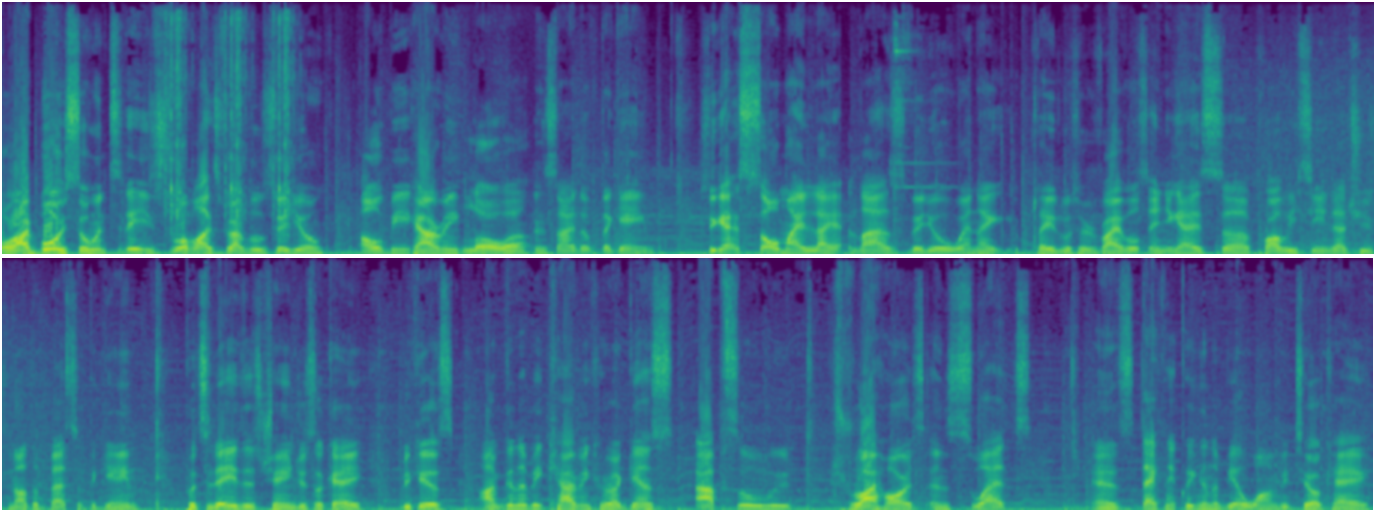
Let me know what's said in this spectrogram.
Alright boys, so in today's Roblox Rivals video, I'll be carrying Lola inside of the game. So you guys saw my la last video when I played with her rivals and you guys uh, probably seen that she's not the best at the game. But today this changes, okay? Because I'm gonna be carrying her against absolute tryhards and sweats. And it's technically gonna be a 1v2, okay?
